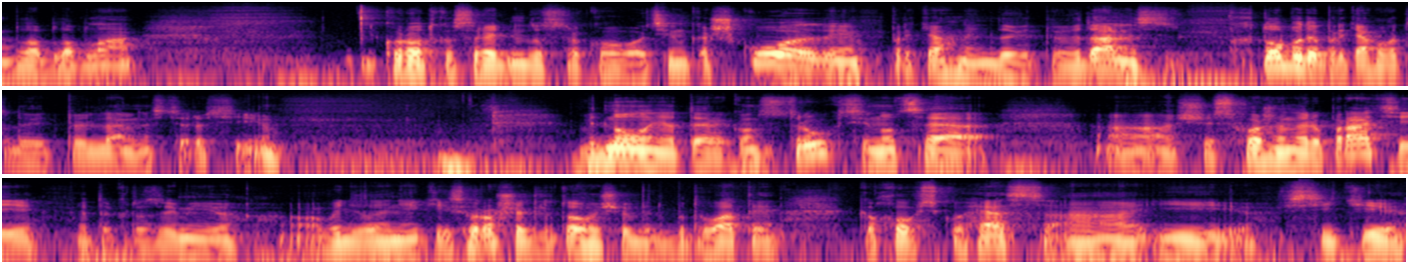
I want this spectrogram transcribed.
бла бла бла. Коротко середньодострокова оцінка шкоди, притягнення до відповідальності. Хто буде притягувати до відповідальності Росію? Відновлення та реконструкції, ну це е, щось схоже на репарації, я так розумію, виділення якихось грошей для того, щоб відбудувати Каховську ГЕС і всі ті,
